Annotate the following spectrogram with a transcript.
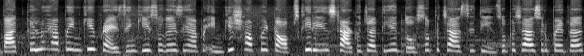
बात कर लूँ यहाँ पे इनकी प्राइसिंग की सो गई यहाँ पे इनकी शॉप पे टॉप्स की रेंज स्टार्ट हो जाती है 250 से 350 रुपए तक।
